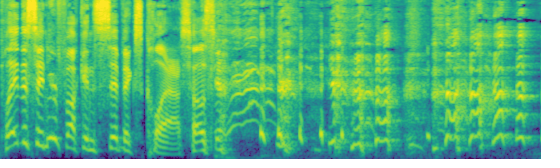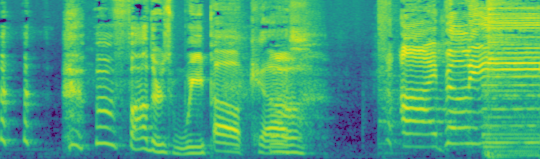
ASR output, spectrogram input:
play this in your fucking civics class. How's Oh, fathers weep. Oh gosh. I believe that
